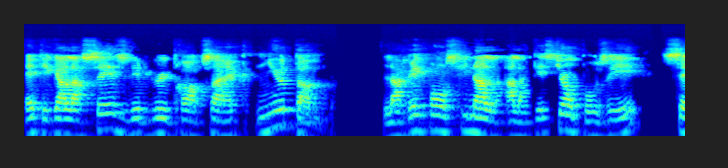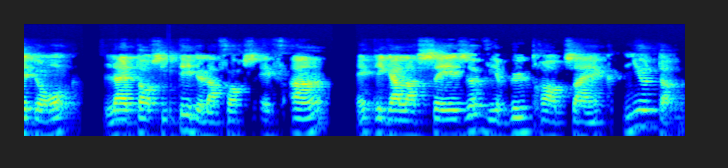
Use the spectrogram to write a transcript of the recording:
est égale à 16,35 newtons. La réponse finale à la question posée, c'est donc l'intensité de la force F1 est égale à 16,35 newtons.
